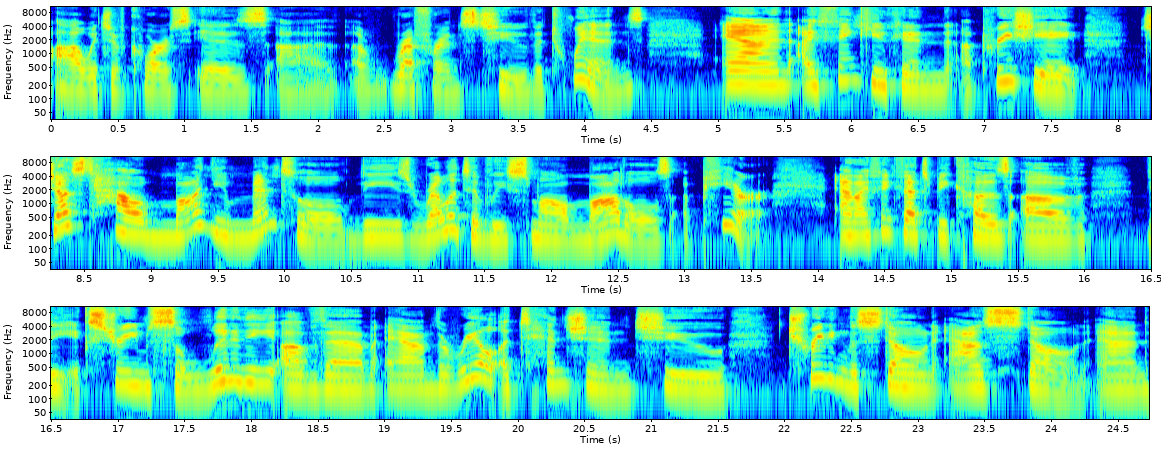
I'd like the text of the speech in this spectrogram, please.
uh, which of course is uh, a reference to the twins. And I think you can appreciate just how monumental these relatively small models appear. And I think that's because of the extreme solidity of them and the real attention to treating the stone as stone and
